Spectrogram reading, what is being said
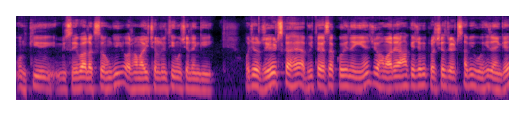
उनकी भी सेवा अलग से होंगी और हमारी चल रही थी, वो चलेंगी। और जो रेट्स का है, अभी तक ऐसा कोई नहीं है, जो हमारे यहाँ के जो भी परचेज रेट्स हैं, अभी वही रहेंगे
